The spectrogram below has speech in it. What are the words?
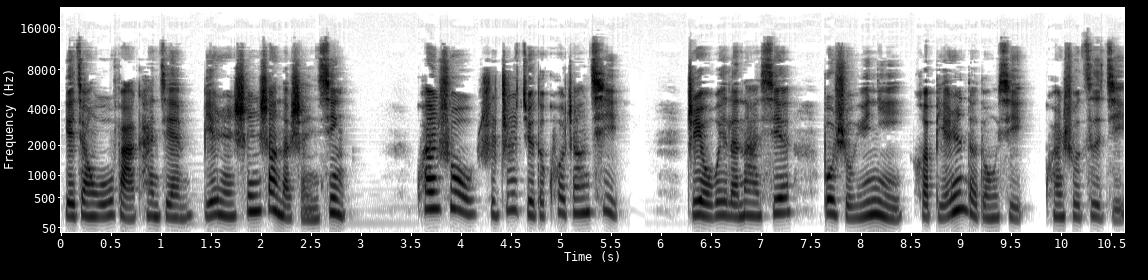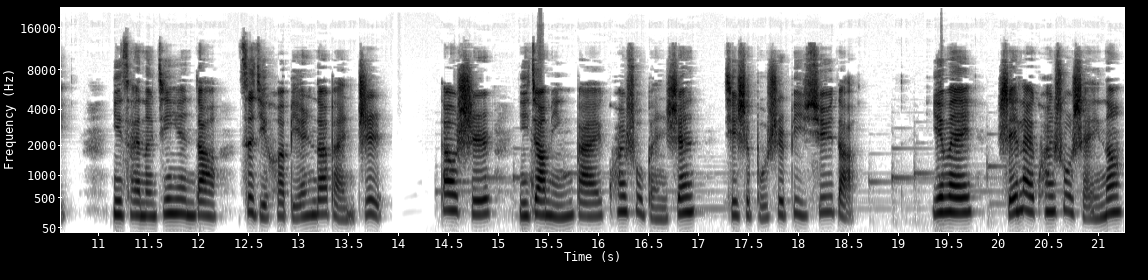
也将无法看见别人身上的神性。宽恕是知觉的扩张器，只有为了那些不属于你和别人的东西宽恕自己，你才能惊艳到自己和别人的本质。到时你将明白，宽恕本身其实不是必须的，因为谁来宽恕谁呢？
